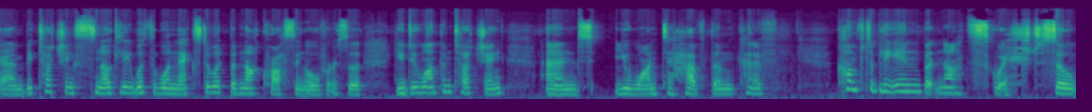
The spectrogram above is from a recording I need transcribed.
um, be touching snugly with the one next to it, but not crossing over. So you do want them touching and you want to have them kind of comfortably in, but not squished. So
